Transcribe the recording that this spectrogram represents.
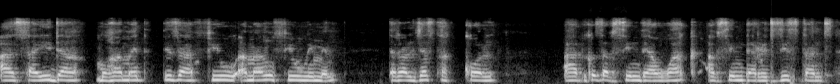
uh, Saida Mohammed. These are few among few women that I'll just call uh, because I've seen their work, I've seen their resistance,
